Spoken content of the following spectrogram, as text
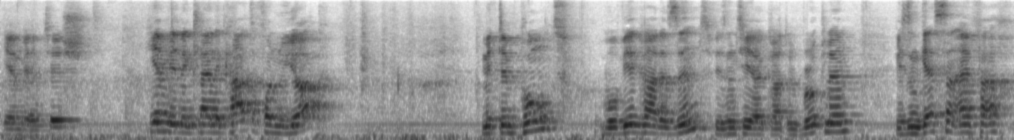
Hier haben wir einen Tisch. Hier haben wir eine kleine Karte von New York. Mit dem Punkt, wo wir gerade sind. Wir sind hier gerade in Brooklyn. Wir sind gestern einfach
